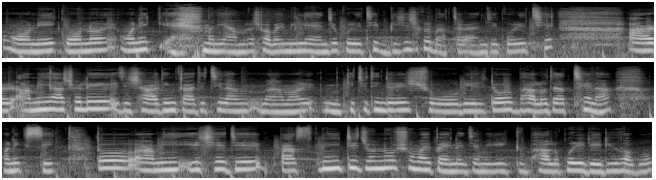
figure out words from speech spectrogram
অনেক অন- অনেক মানে আমরা সবাই মিলে এনজয় করেছি, বিশেষ করে বাচ্চারা এনজয় করেছে। আর আমি আসলে যে সারাদিন কাজে ছিলাম, আমার কিছুদিন ধরে শরীরটাও ভালো যাচ্ছে না, অনেক সিক তো আমি এসে যে পাঁচ মিনিটের জন্য সময় পাই না যে আমি একটু ভালো করে রেডি হব।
